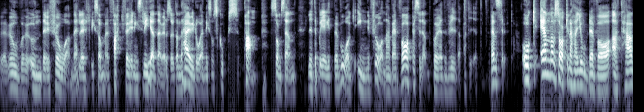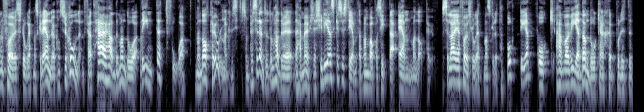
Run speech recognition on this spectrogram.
uppror underifrån eller liksom en fackföreningsledare eller så, utan det här är ju då en liksom skogspamp som sen lite på eget bevåg inifrån när han väl var president började vrida partiet vänsterut. Och en av sakerna han gjorde var att han föreslog att man skulle ändra konstitutionen för att här hade man då det inte två mandatperioder man kunde sitta som president utan de hade det här märkliga chilenska systemet att man bara får sitta en mandatperiod. Zelaya föreslog att man skulle ta bort det och han var redan då kanske på lite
